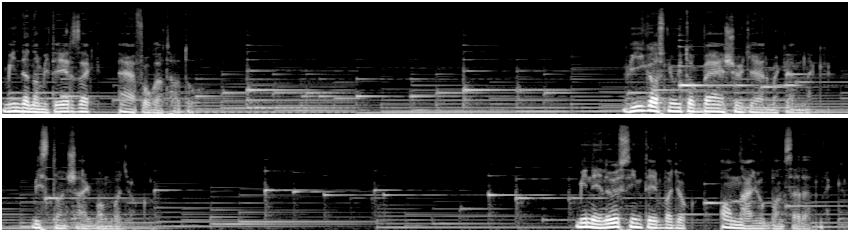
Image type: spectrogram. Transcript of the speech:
Minden, amit érzek, elfogadható. Vígaszt nyújtok belső gyermekemnek. Biztonságban vagyok. Minél őszintébb vagyok, annál jobban szeretnek.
